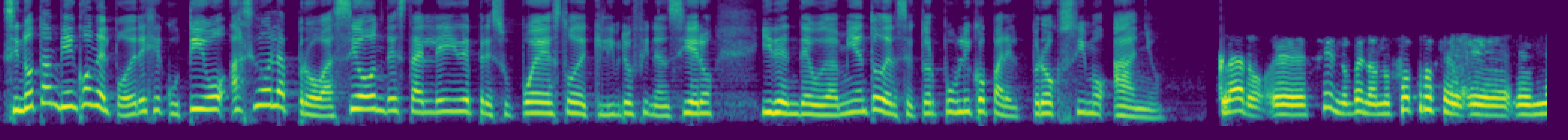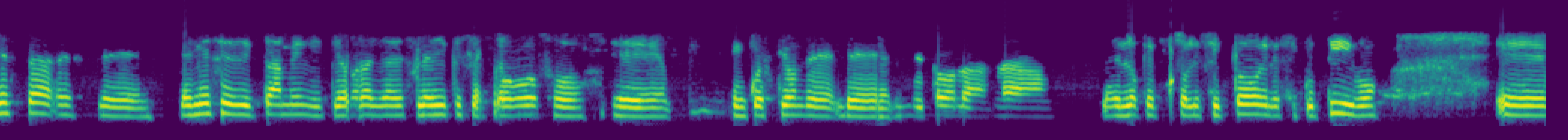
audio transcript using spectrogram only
sino también con el Poder Ejecutivo, ha sido la aprobación de esta ley de presupuesto, de equilibrio financiero y de endeudamiento del sector público para el próximo año. Claro, eh, sí, bueno, nosotros eh, eh, en esta, este, en ese dictamen y que ahora ya es ley que se aprobó eh, en cuestión de, de, de todo la, la, lo que solicitó el ejecutivo eh,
